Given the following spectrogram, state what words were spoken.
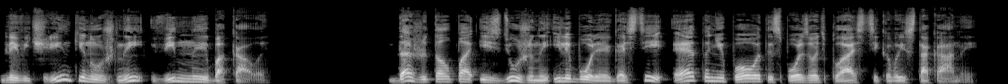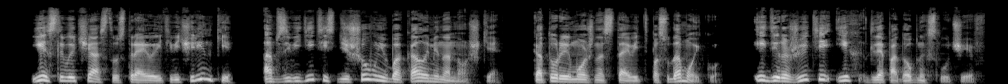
Для вечеринки нужны винные бокалы. Даже толпа из дюжины или более гостей – это не повод использовать пластиковые стаканы. Если вы часто устраиваете вечеринки, обзаведитесь дешевыми бокалами на ножке, которые можно ставить в посудомойку, и держите их для подобных случаев.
